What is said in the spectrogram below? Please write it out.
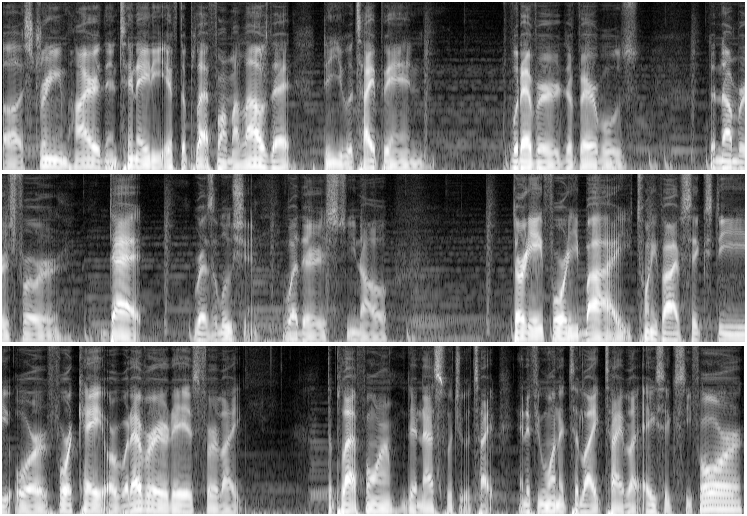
a uh, stream higher than 1080, if the platform allows that, then you would type in whatever the variables, the numbers for that resolution, whether it's, you know, 3840 by 2560 or 4K or whatever it is for like the platform, then that's what you would type. And if you wanted to like type like A64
